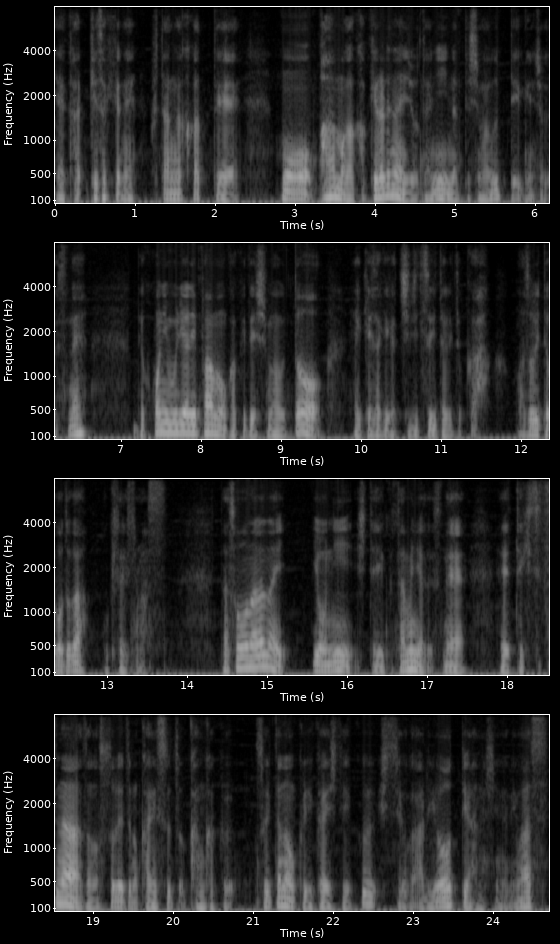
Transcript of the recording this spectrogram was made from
えー毛先がね、負担がかかって、もうパーマがかけられない状態になってしまうっていう現象ですね。で、ここに無理やりパーマをかけてしまうと、え毛先が散りついたりとか、まあ、そういったことが起きたりします。だそうならないようにしていくためにはですね、えー適切なそのストレートの回数と間隔、そういったのを繰り返していく必要があるよっていう話になります。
